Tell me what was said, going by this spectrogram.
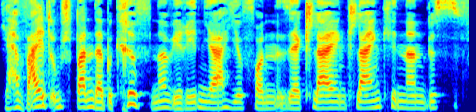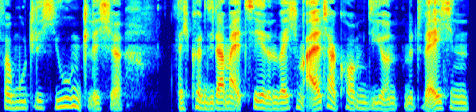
ja, weit umspannender Begriff. Ne? Wir reden ja hier von sehr kleinen Kleinkindern bis vermutlich Jugendliche. Vielleicht können Sie da mal erzählen, in welchem Alter kommen die und mit welchen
